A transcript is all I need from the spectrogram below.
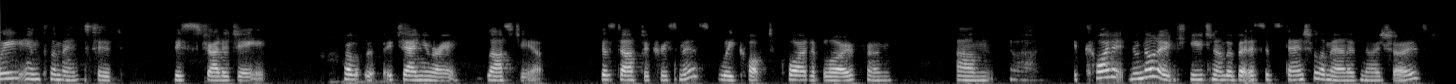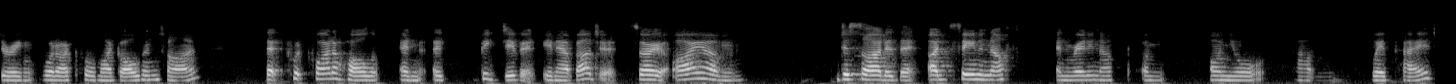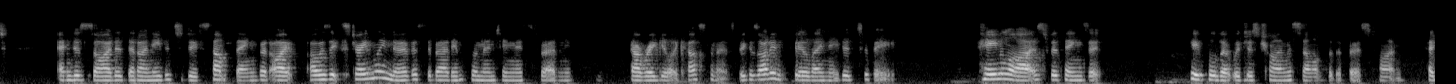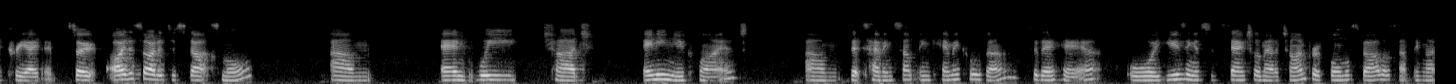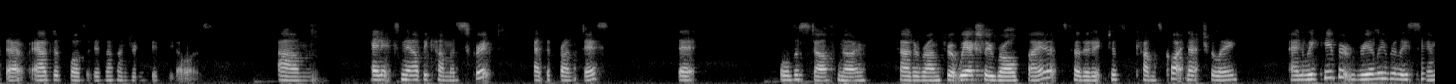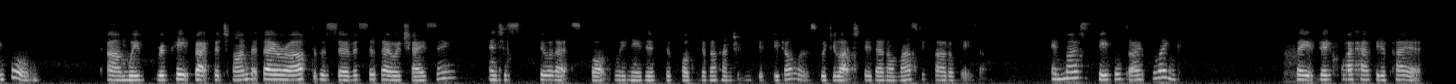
we implemented this strategy January last year, just after Christmas. We copped quite a blow from um, quite a, not a huge number, but a substantial amount of no-shows during what I call my golden time. That put quite a hole and a big divot in our budget. So I um, decided that I'd seen enough and read enough um, on your um, web page and decided that I needed to do something. But I, I was extremely nervous about implementing this to our, our regular customers because I didn't feel they needed to be penalised for things that people that were just trying to sell them for the first time had created. So I decided to start small, um, and we charge any new client um, that's having something chemical done to their hair or using a substantial amount of time for a formal style or something like that, our deposit is $150. Um, and it's now become a script at the front desk that all the staff know how to run through it. We actually role play it so that it just comes quite naturally, and we keep it really, really simple. Um, we repeat back the time that they were after, the service that they were chasing, and to secure that spot, we need a deposit of $150. Would you like to do that on MasterCard or Visa? And most people don't blink they, they're quite happy to pay it.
